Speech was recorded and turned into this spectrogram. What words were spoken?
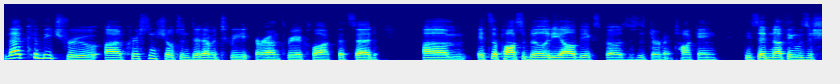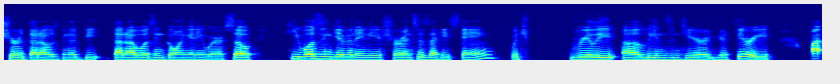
That could be true. Uh, Kristen Shilton did have a tweet around three o'clock that said, um, "It's a possibility I'll be exposed." This is Dermott talking. He said nothing was assured that I was going to be that I wasn't going anywhere. So he wasn't given any assurances that he's staying, which really uh, leans into your your theory. I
